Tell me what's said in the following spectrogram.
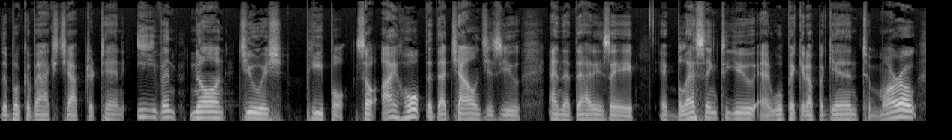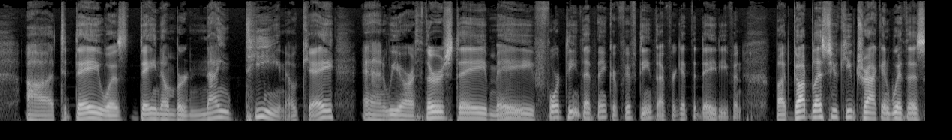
the book of Acts, chapter 10, even non Jewish people. So I hope that that challenges you and that that is a, a blessing to you. And we'll pick it up again tomorrow. Uh, today was day number 19, okay? And we are Thursday, May 14th, I think, or 15th. I forget the date even. But God bless you. Keep tracking with us,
